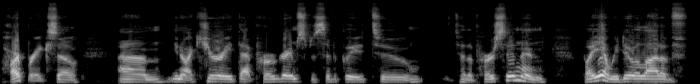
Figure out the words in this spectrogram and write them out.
heartbreak. So um, you know, I curate that program specifically to to the person, and but yeah, we do a lot of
